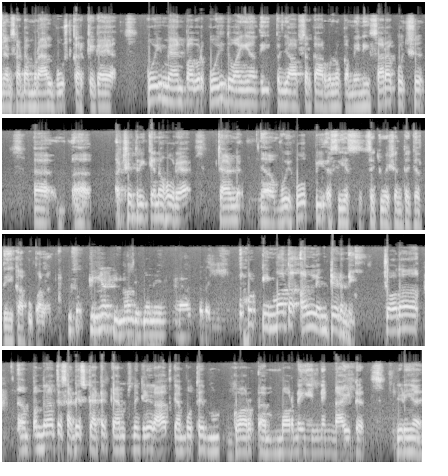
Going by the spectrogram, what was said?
ਜਾਂ ਸਾਡਾ ਮੋਰਲ ਬੂਸਟ ਕਰਕੇ ਗਏ ਆ। ਕੋਈ ਮੈਨ ਪਾਵਰ ਕੋਈ ਦਵਾਈਆਂ ਦੀ ਪੰਜਾਬ ਸਰਕਾਰ ਵੱਲੋਂ ਕਮੀ ਨਹੀਂ ਸਾਰਾ ਕੁਝ ਅੱਛੇ ਤਰੀਕੇ ਨਾਲ ਹੋ ਰਿਹਾ ਹੈ ਐਂਡ ਵੀ ਹੋਪ ਵੀ ਅਸੀਂ ਇਸ ਸਿਚੁਏਸ਼ਨ ਤੇ ਜਲਦੀ ਕਾਬੂ ਪਾ ਲਾਂਗੇ। ਸੋ ਕਿੰਨੀਆਂ ਟੀਮਾਂ ਜਿਨ੍ਹਾਂ ਨੇ ਦੇਖੋ ਟੀਮਾਂ ਤਾਂ ਅਨਲਿਮਿਟਿਡ ਨੇ। 14 ਅ, 15 ਤੇ ਸਾਡੇ ਸਟੈਟਿਕ ਕੈਂਪਸ ਨੇ ਜਿਹੜੇ ਰਾਹਤ ਕੈਂਪ ਉੱਥੇ ਮਾਰਨਿੰਗ ਈਵਨਿੰਗ ਨਾਈਟ ਜਿਹੜੀਆਂ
